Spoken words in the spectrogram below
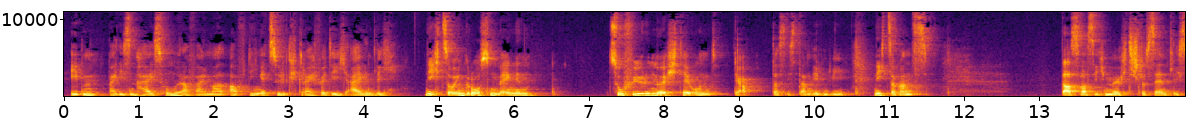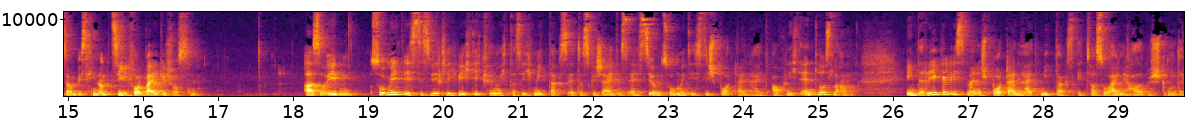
eben bei diesem Heißhunger auf einmal auf Dinge zurückgreife, die ich eigentlich nicht so in großen Mengen zuführen möchte und ja, das ist dann irgendwie nicht so ganz das, was ich möchte, schlussendlich so ein bisschen am Ziel vorbeigeschossen. Also eben, somit ist es wirklich wichtig für mich, dass ich mittags etwas Gescheites esse und somit ist die Sporteinheit auch nicht endlos lang. In der Regel ist meine Sporteinheit mittags etwa so eine halbe Stunde.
